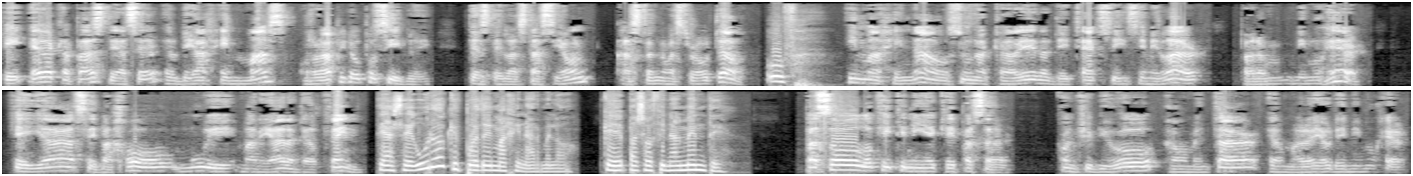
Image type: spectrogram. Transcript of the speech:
que era capaz de hacer el viaje más rápido posible desde la estación hasta nuestro hotel. Uf. Imaginaos una carrera de taxi similar para mi mujer, que ya se bajó muy mareada del tren. Te aseguro que puedo imaginármelo. ¿Qué pasó finalmente? Pasó lo que tenía que pasar. Contribuyó a aumentar el mareo de mi mujer.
